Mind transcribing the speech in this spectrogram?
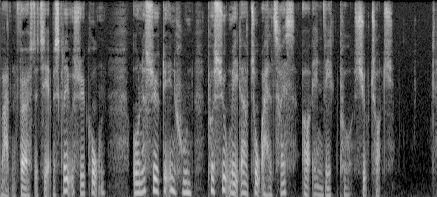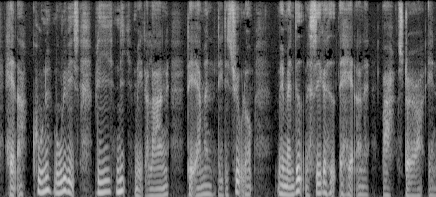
var den første til at beskrive søkoen, undersøgte en hund på 7,52 meter og en vægt på 7 tons. Hanner kunne muligvis blive 9 meter lange. Det er man lidt i tvivl om, men man ved med sikkerhed, at hannerne var større end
